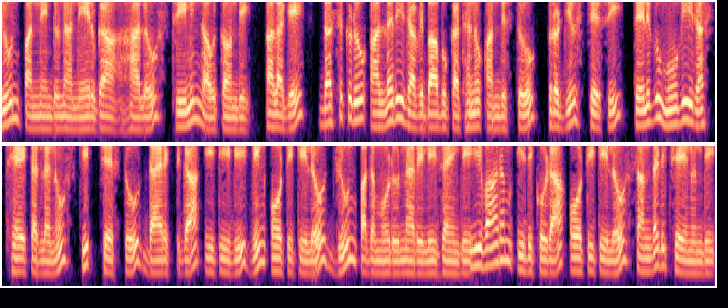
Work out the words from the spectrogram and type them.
జూన్ పన్నెండున నేరుగా హాలో స్ట్రీమింగ్ అవుతోంది. అలాగే దర్శకుడు అల్లరి రవిబాబు కథను అందిస్తూ ప్రొడ్యూస్ చేసి తెలుగు మూవీ రష్ థియేటర్లను స్కిప్ చేస్తూ డైరెక్ట్గా ఈటీవీ విన్ ఓటీటీలో జూన్ పదమూడున రిలీజ్ అయింది ఈ వారం ఇది కూడా ఓటీటీలో సందడి చేయనుంది.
